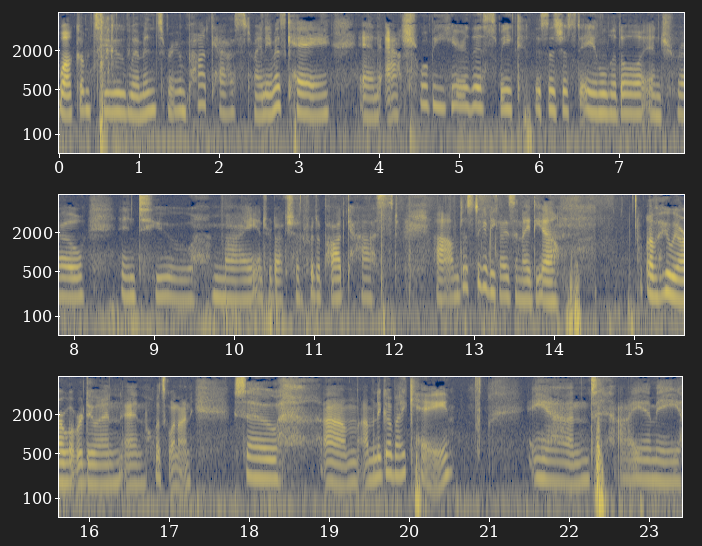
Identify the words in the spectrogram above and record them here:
Welcome to Women's Room Podcast. My name is Kayy, and Ash will be here this week. This is just a little intro into my introduction for the podcast, um, just to give you guys an idea of who we are, what we're doing, and what's going on. So, um, I'm going to go by Kayy and I am a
